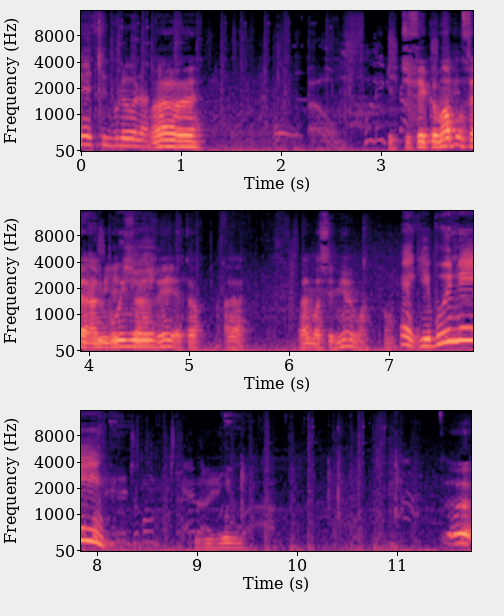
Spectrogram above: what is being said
vont. C'est les trucs bleus là. Ouais, ouais. Et tu fais comment pour faire un millier de chargé? Attends. Ah. Ouais, moi c'est mieux, moi. Eh, Gibouni Euh,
